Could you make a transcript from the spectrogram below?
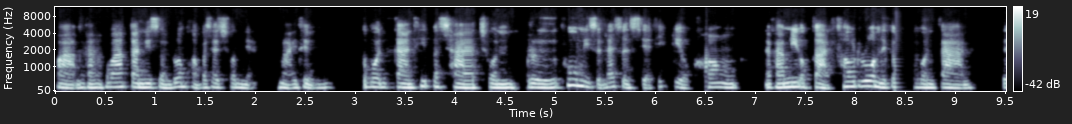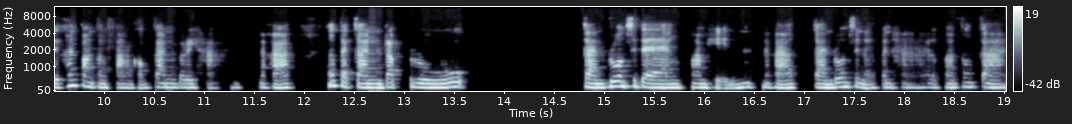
ความนะคะว่าการมีส่วนร่วมของประชาชนเนี่ยหมายถึงกระบวนการที่ประชาชนหรือผู้มีส่วนได้ส่วนเสียที่เกี่ยวข้องนะคะ มีโอกาสเข้าร่วมในกระบวนการ หรือขั้นตอนต่างๆ ของการบริหารนะคะ ตั้งแต่การรับรู้ การร่วมแสดงความเห็นนะคะ การร่วมเสนอปัญหาหรือความต้องการ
